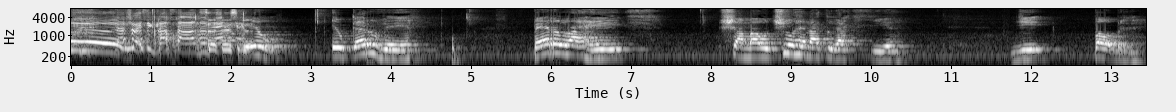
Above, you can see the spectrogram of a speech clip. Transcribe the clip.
Você achou isso engraçado, Você né? achou esse grande? Eu, eu quero ver Pérola Reis chamar o tio Renato Garcia de pobre.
